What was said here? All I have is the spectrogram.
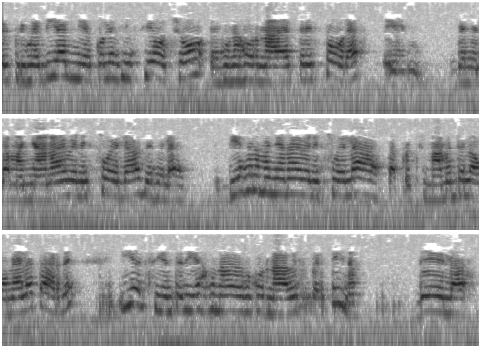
el primer día, el miércoles 18, es una jornada de tres horas, desde la mañana de Venezuela, desde las 10 de la mañana de Venezuela hasta aproximadamente la 1 de la tarde, y el siguiente día es una jornada vespertina, de las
